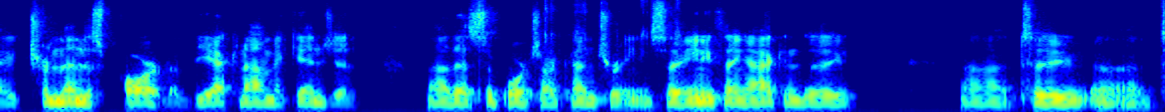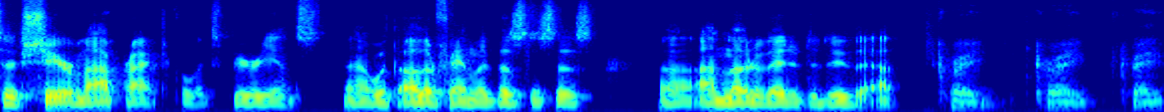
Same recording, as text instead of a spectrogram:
a tremendous part of the economic engine uh, that supports our country. And so anything I can do uh, to uh, to share my practical experience uh, with other family businesses, uh, I'm motivated to do that. Great, great, great.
